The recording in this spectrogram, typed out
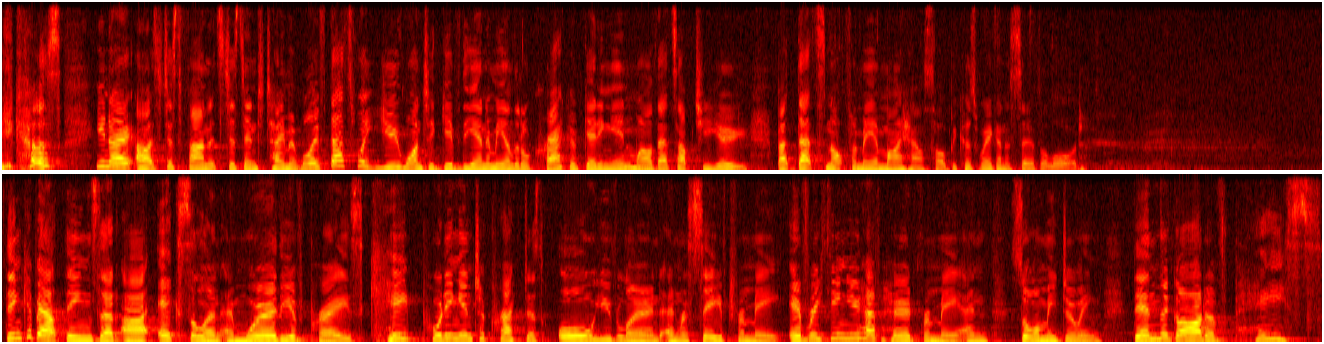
Because, you know, oh, it's just fun, it's just entertainment. Well, if that's what you want to give the enemy a little crack of getting in, well, that's up to you. But that's not for me and my household because we're going to serve the Lord. Think about things that are excellent and worthy of praise. Keep putting into practice all you've learned and received from me, everything you have heard from me and saw me doing. Then the God of peace,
